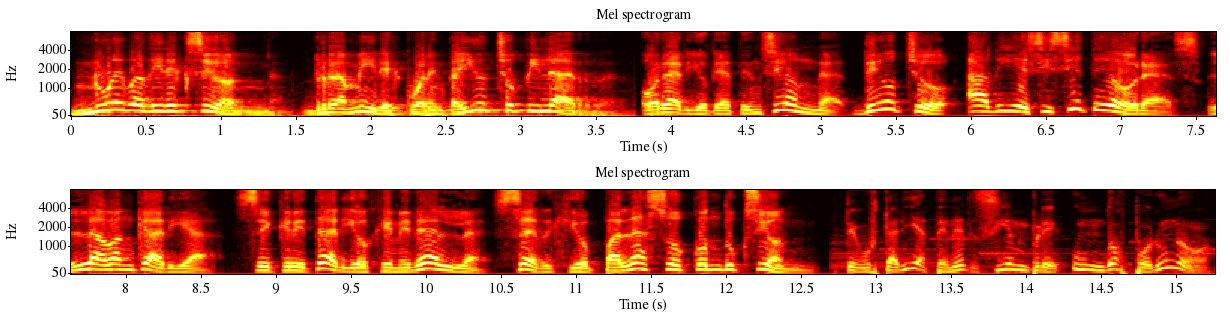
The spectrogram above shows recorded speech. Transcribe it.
Nueva dirección. Ramírez 48 Pilar. Horario de atención de 8 a 17 horas. La bancaria. Secretario general Sergio Palazzo Conducción. ¿Te gustaría tener siempre un 2x1?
